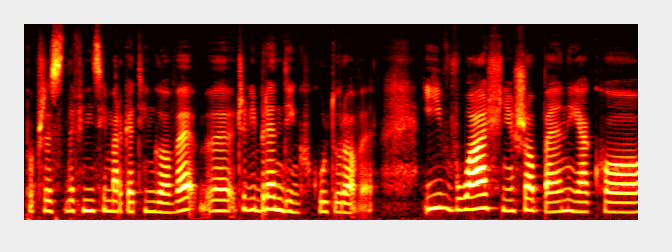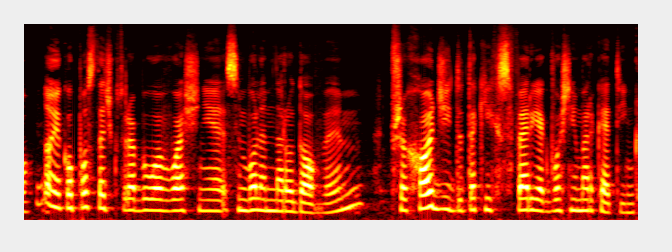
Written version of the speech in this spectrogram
poprzez definicje marketingowe, e, czyli branding kulturowy. I właśnie Chopin jako, no, jako postać, która była właśnie symbolem narodowym, przechodzi do takich sfer jak właśnie marketing,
